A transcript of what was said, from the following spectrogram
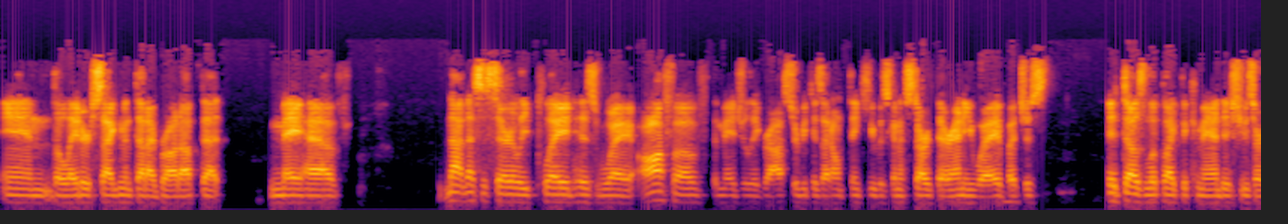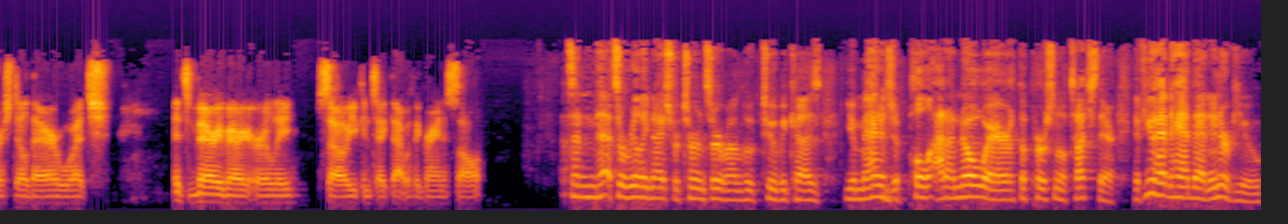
in the later segment that I brought up that may have not necessarily played his way off of the major league roster because I don't think he was going to start there anyway, but just it does look like the command issues are still there, which it's very, very early. So you can take that with a grain of salt. That's a, that's a really nice return serve on Luke, too, because you managed to pull out of nowhere the personal touch there. If you hadn't had that interview,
